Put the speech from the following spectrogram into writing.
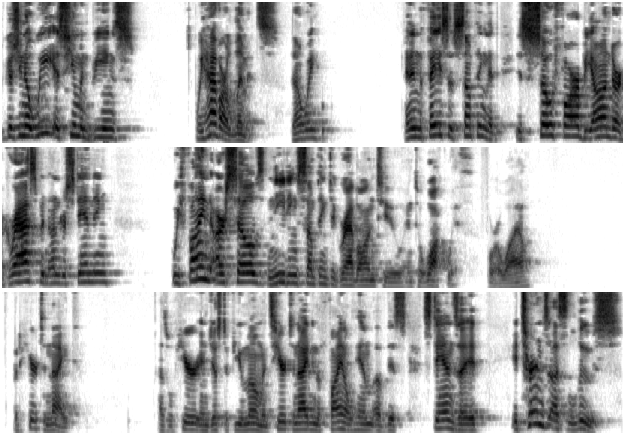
Because, you know, we as human beings, we have our limits, don't we? And in the face of something that is so far beyond our grasp and understanding, we find ourselves needing something to grab onto and to walk with for a while. But here tonight, as we'll hear in just a few moments, here tonight in the final hymn of this stanza, it, it turns us loose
